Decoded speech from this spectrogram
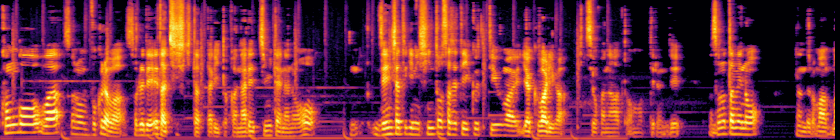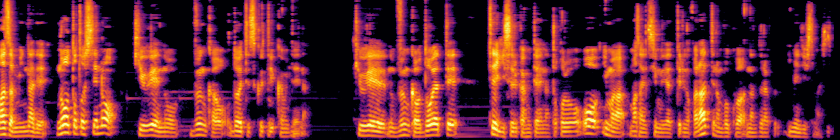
今後は、その僕らはそれで得た知識だったりとかナレッジみたいなのを全社的に浸透させていくっていう、まあ、役割が必要かなと思ってるんで、そのための、なんだろう、まあ、まずはみんなでノートとしての QA の文化をどうやって作っていくかみたいな、QA の文化をどうやって定義するかみたいなところを今まさにチームでやってるのかなっていうのは僕はなんとなくイメージしてました。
